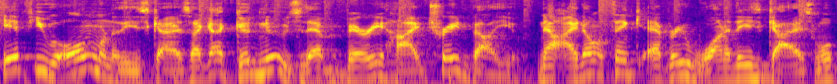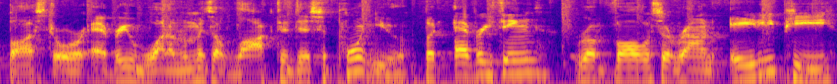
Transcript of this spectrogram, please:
If you own one of these guys, I got good news. They have very high trade value. Now, I don't think every one of these guys will bust or every one of them is a lock to disappoint you, but everything revolves around ADP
